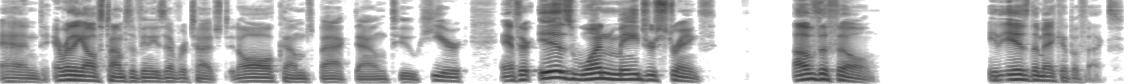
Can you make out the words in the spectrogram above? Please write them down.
and everything else Tom Savini's ever touched. It all comes back down to here. And if there is one major strength of the film, it is the makeup effects.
